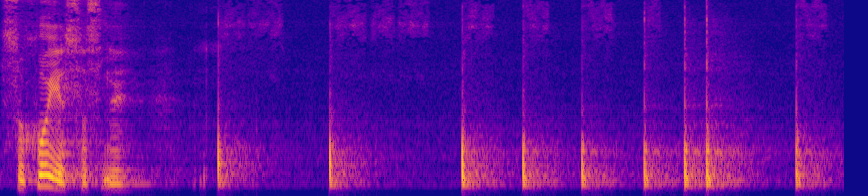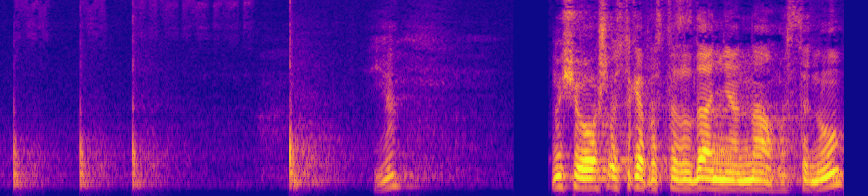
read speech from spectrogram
сухої сосни. Є? Ну що ж, ось таке просте завдання на густину.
